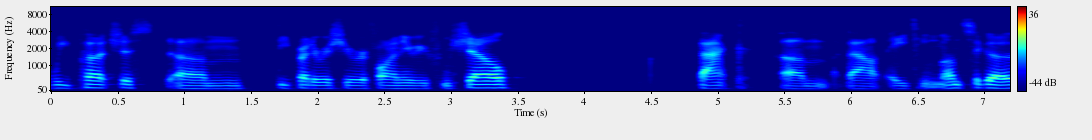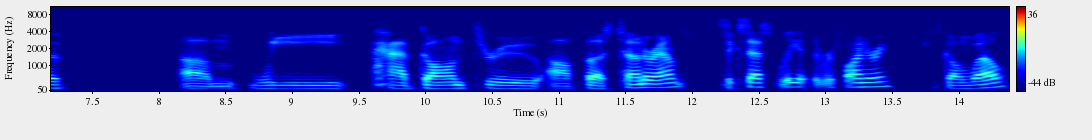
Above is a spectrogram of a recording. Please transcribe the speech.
We purchased um, the Fredericia refinery from Shell back um, about 18 months ago. Um, we have gone through our first turnaround successfully at the refinery, which has gone well.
